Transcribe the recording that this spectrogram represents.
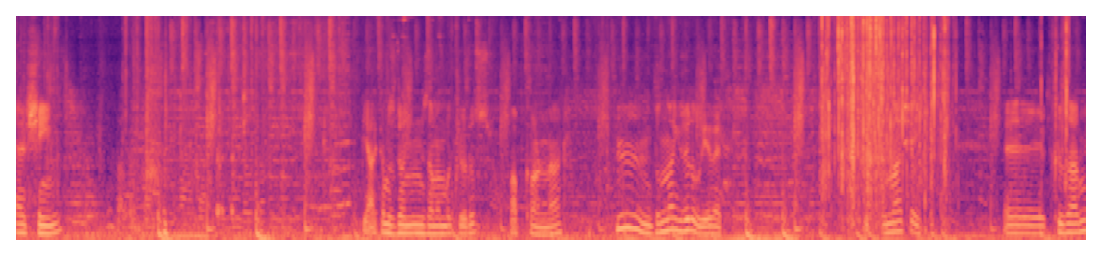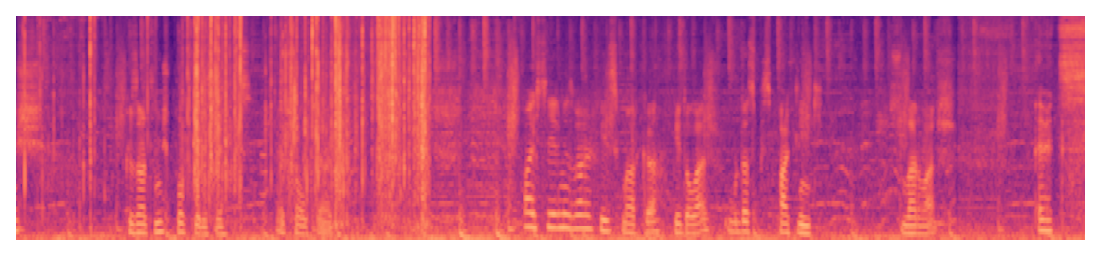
Her şeyin. bir arkamız döndüğümüz zaman bakıyoruz. Popcornlar. Hmm, bunlar güzel oluyor evet. Bunlar şey eee, kızarmış kızartılmış pork derisi ve salt evet. Ice'lerimiz var. Fisk marka 1 dolar. Burada sparkling sular var. Evet.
